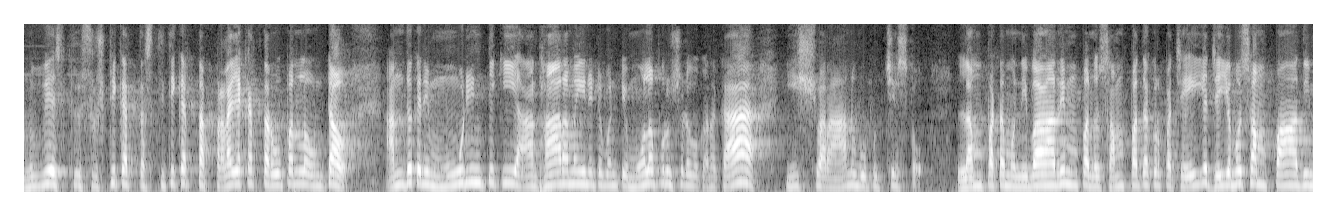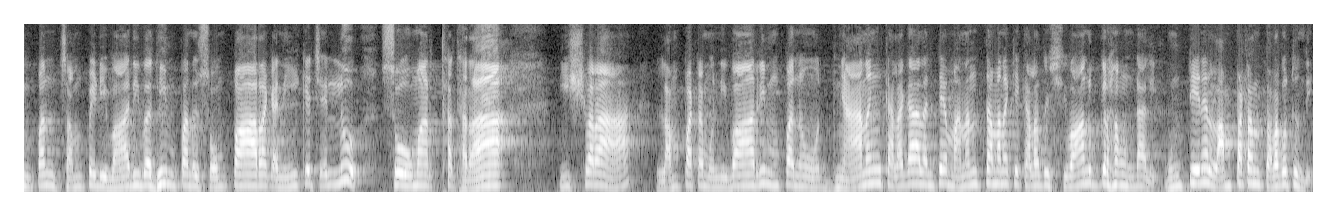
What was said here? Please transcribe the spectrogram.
నువ్వే సృష్టికర్త స్థితికర్త ప్రళయకర్త రూపంలో ఉంటావు. అందుకని మూడింటికి ఆధారమైనటువంటి మూల పురుషుడు కనుక ఈశ్వర నువ్వు పుచ్చేసుకో. లంపటము నివారింపను సంపద కృప చేయ జయము సంపాదింపన్ చంపెడి వారి వధింపను సొంపారగ నీక చెల్లు సోమార్థధరా. ఈశ్వర లంపటము నివారింపను జ్ఞానం కలగాలంటే మనంత మనకి కలదు. శివానుగ్రహం ఉండాలి. ఉంటేనే లంపటం తొలగుతుంది.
